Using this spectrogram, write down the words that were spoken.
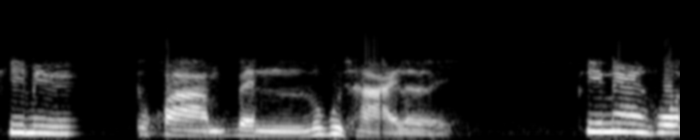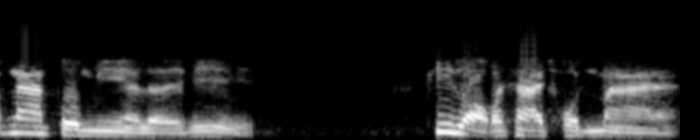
พี่มีความเป็นลูกผู้ชายเลย พี่แม่งโคตรหน้าตัวเมียเลยพี่ พี่หลอกประชาชนมาเนี่ย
